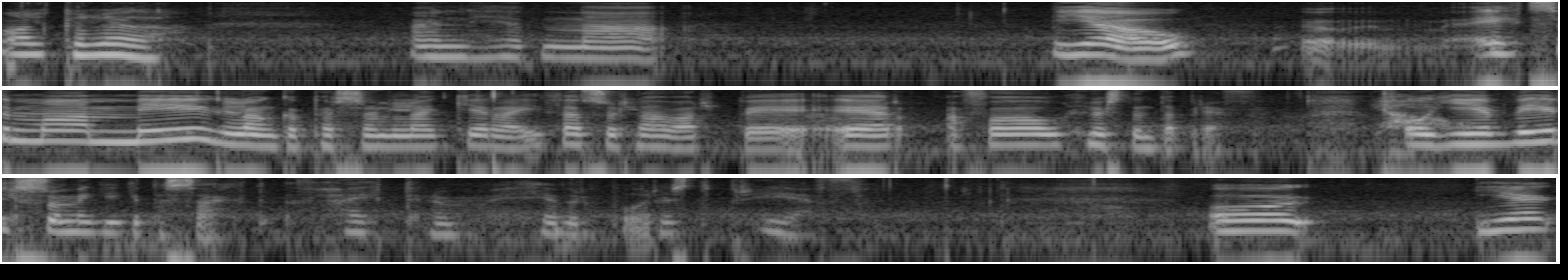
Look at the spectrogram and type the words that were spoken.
algjörlega. En hérna, já, eitt sem að mig langar persónulega að gera í þessu hlaðvarpi er að fá hlustendabref. Já. Og ég vil svo mikið geta sagt, þættinum hefur borist bref. Og ég,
